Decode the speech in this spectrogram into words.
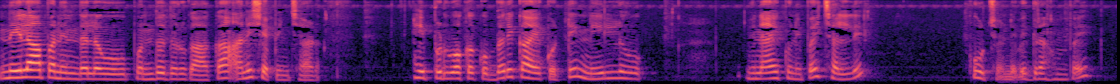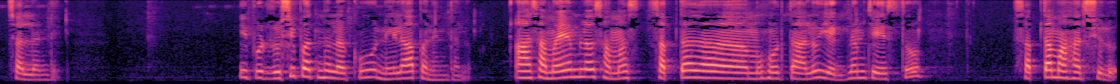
నీలాప నిందలు పొందుదురుగాక అని శపించాడు. ఇప్పుడు ఒక కొబ్బరికాయ కొట్టి నీళ్ళు వినాయకునిపై చల్లి కూర్చోండి విగ్రహంపై చల్లండి. ఇప్పుడు ఋషిపత్నులకు నీలాప నిందలు. ఆ సమయంలో సమ సప్త ముహూర్తాలు యజ్ఞం చేస్తూ సప్త మహర్షులు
